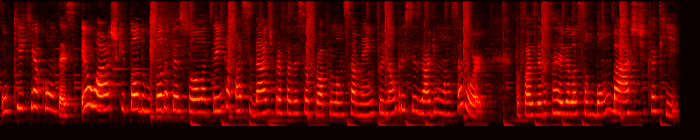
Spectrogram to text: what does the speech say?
o que, que acontece? Eu acho que todo, toda pessoa tem capacidade para fazer seu próprio lançamento e não precisar de um lançador. Tô fazendo essa revelação bombástica aqui.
